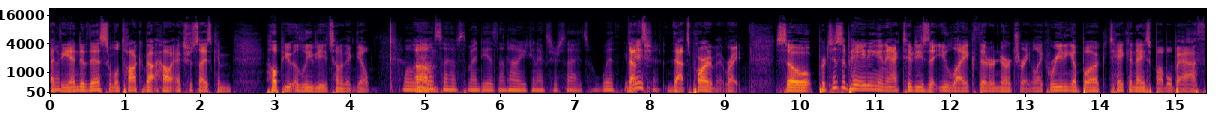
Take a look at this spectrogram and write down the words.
at the end of this, and we'll talk about how exercise can help you alleviate some of that guilt. Well, we Um, also have some ideas on how you can exercise with your That's patient. that's part of it, right? So participating in activities that you like that are nurturing, like reading a book, take a nice bubble bath,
